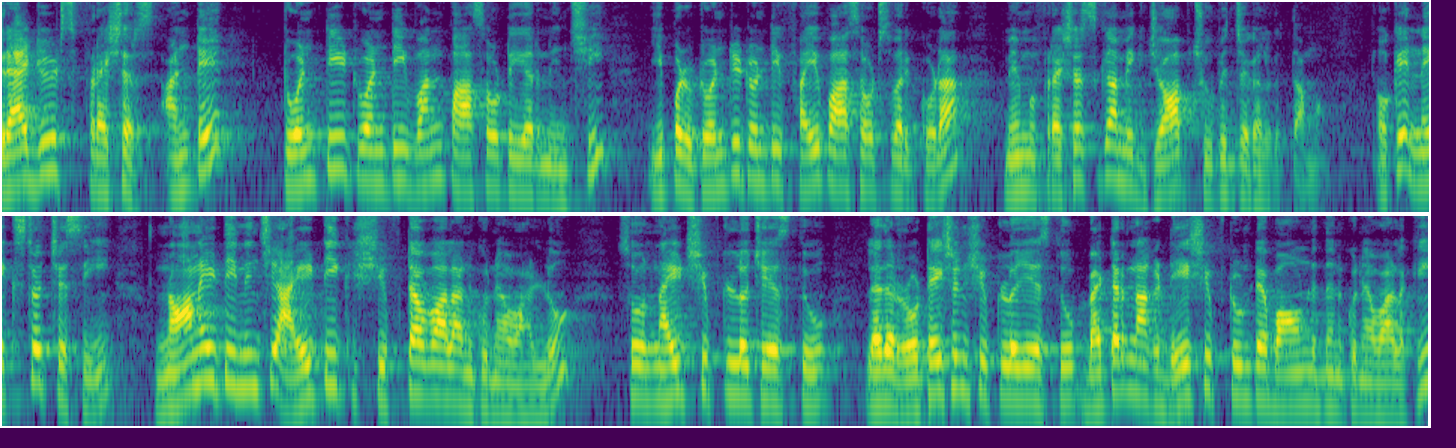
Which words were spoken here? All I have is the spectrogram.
graduates freshers అంటే twenty twenty one pass out year నుంచి ఇప్పుడు ట్వంటీ ట్వంటీ ఫైవ్ పాస్అవుట్స్ వరకు కూడా మేము ఫ్రెషర్స్గా మీకు జాబ్ చూపించగలుగుతాము. ఓకే నెక్స్ట్ వచ్చేసి నాన్ ఐటీ నుంచి ఐటీకి షిఫ్ట్ అవ్వాలనుకునే వాళ్ళు. సో నైట్ షిఫ్ట్లో చేస్తూ లేదా రొటేషన్ షిఫ్ట్లో చేస్తూ బెటర్ నాకు డే షిఫ్ట్ ఉంటే బాగుంటుంది అనుకునే వాళ్ళకి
